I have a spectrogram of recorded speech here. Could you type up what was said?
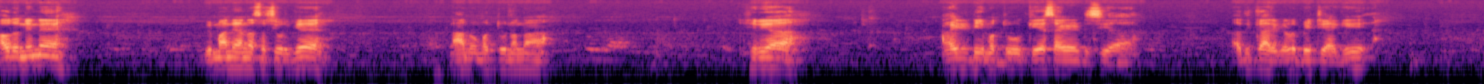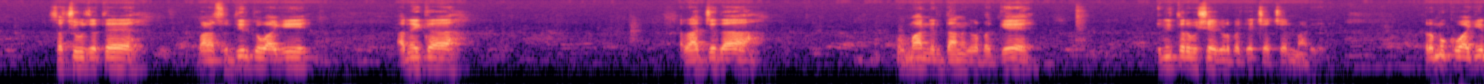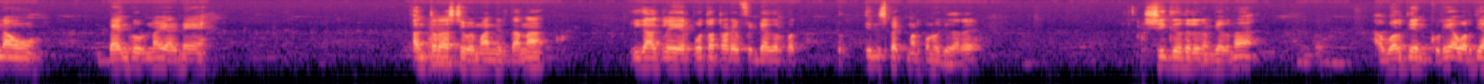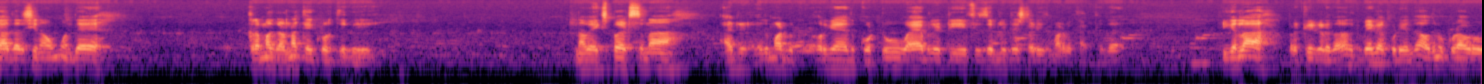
ಹೌದು, ನಿನ್ನೆ ವಿಮಾನಯಾನ ಸಚಿವರಿಗೆ ನಾನು ಮತ್ತು ನನ್ನ ಹಿರಿಯ ಐ ಡಿ ಡಿ ಮತ್ತು ಕೆ ಎಸ್ ಐ ಡಿ ಸಿಯ ಅಧಿಕಾರಿಗಳು ಭೇಟಿಯಾಗಿ ಸಚಿವರ ಜೊತೆ ಭಾಳ ಸುದೀರ್ಘವಾಗಿ ಅನೇಕ ರಾಜ್ಯದ ವಿಮಾನ ನಿಲ್ದಾಣಗಳ ಬಗ್ಗೆ ಇನ್ನಿತರ ವಿಷಯಗಳ ಬಗ್ಗೆ ಚರ್ಚೆಯನ್ನು ಮಾಡಿದ್ದೇವೆ ಪ್ರಮುಖವಾಗಿ ನಾವು ಬೆಂಗಳೂರಿನ ಎರಡನೇ ಅಂತಾರಾಷ್ಟ್ರೀಯ ವಿಮಾನ ನಿಲ್ದಾಣ, ಈಗಾಗಲೇ ಏರ್ಪೋರ್ಟ್ ಅಥಾರಿಟಿ ಆಫ್ ಇಂಡಿಯಾದವ್ರ ಇನ್ಸ್ಪೆಕ್ಟ್ ಮಾಡ್ಕೊಂಡು ಹೋಗಿದ್ದಾರೆ. ಶೀಘ್ರದಲ್ಲಿ ನಮಗೆ ಅದನ್ನು, ಆ ವರದಿಯನ್ನು ಕೊಡಿ. ಆ ವರದಿ ಆಧರಿಸಿ ನಾವು ಮುಂದೆ ಕ್ರಮಗಳನ್ನ ಕೈಗೊಳ್ತೀವಿ. ನಾವು ಎಕ್ಸ್ಪರ್ಟ್ಸನ್ನ ಐಡಿ ಇದು ಮಾಡಬೇಕು. ಅವ್ರಿಗೆ ಅದು ಕೊಟ್ಟು ವಯಾಬಿಲಿಟಿ ಫಿಸಿಬಿಲಿಟಿ ಸ್ಟಡೀಸ್ ಮಾಡಬೇಕಾಗ್ತದೆ. ಹೀಗೆಲ್ಲ ಪ್ರಕ್ರಿಯೆಗಳಿದಾವೆ ಅದಕ್ಕೆ ಬೇಗ ಕೊಡಿ ಅಂದರೆ ಅದನ್ನು ಕೂಡ ಅವರು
